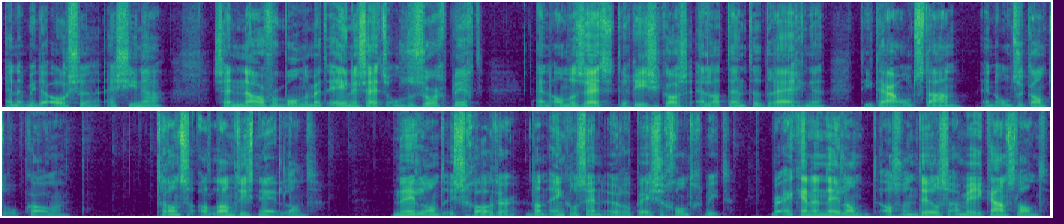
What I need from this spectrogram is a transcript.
en het Midden-Oosten en China zijn nauw verbonden met enerzijds onze zorgplicht en anderzijds de risico's en latente dreigingen die daar ontstaan en onze kant op komen. Transatlantisch Nederland. Nederland is groter dan enkel zijn Europese grondgebied. We erkennen Nederland als een deels Amerikaans land.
